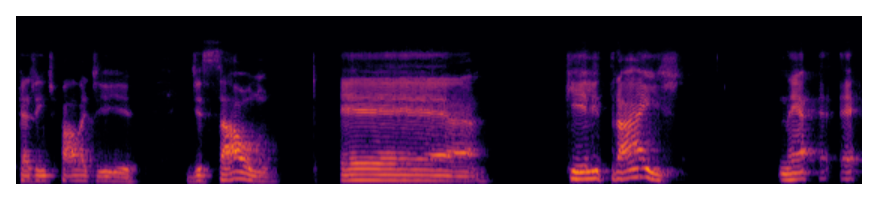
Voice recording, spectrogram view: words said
que a gente fala de, de Saulo, é, que ele traz né, é, é,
